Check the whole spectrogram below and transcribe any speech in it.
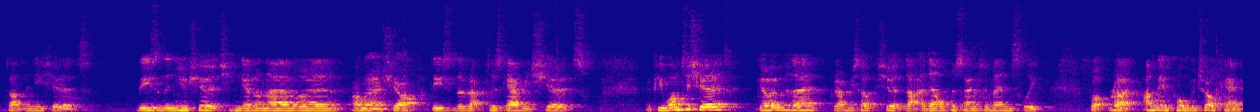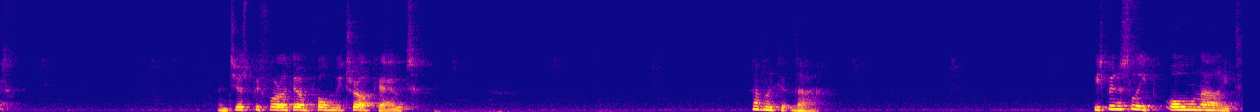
it's the new shirts. These are the new shirts you can get on our uh, on our shop. These are the Raptors Garage shirts. If you want a shirt, go over there, grab yourself a shirt. That'd help us out immensely. But right, I'm going to pull my truck out. And just before I go and pull my truck out, have a look at that. He's been asleep all night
